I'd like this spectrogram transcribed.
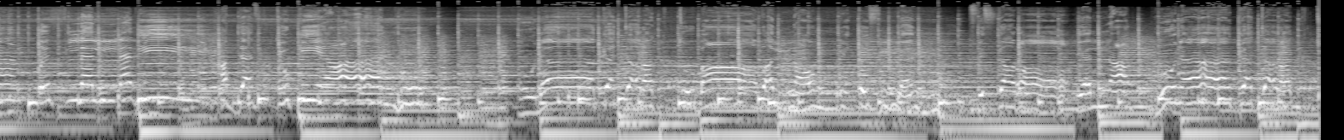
الطفل الذي حدثتك عنه. هناك تركت بعض العمر طفلا. الثرى يلعب هناك. تركت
